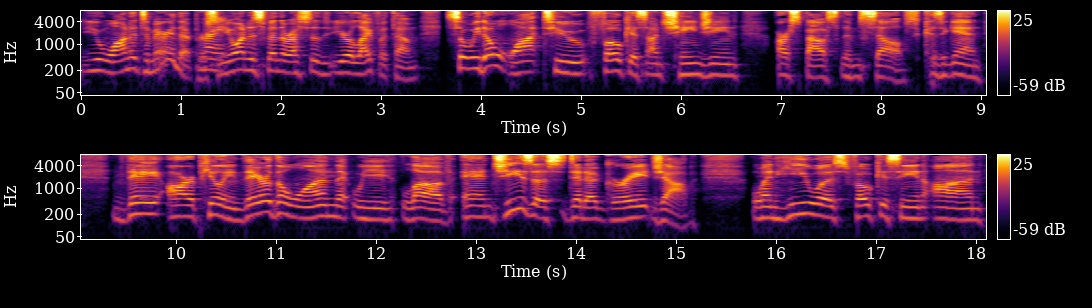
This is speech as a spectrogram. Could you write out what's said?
you wanted to marry that person. Right. You wanted to spend the rest of your life with them. So we don't want to focus on changing our spouse themselves because again, they are appealing. They're the one that we love. And Jesus did a great job when he was focusing on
